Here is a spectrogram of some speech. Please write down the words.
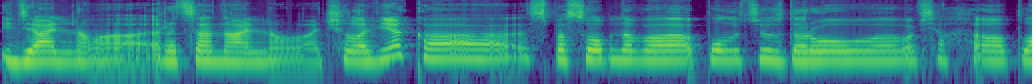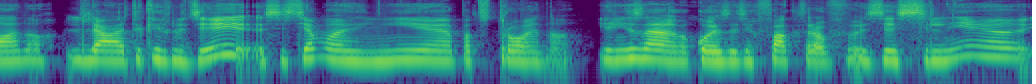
идеального, рационального человека, способного, полностью здорового во всех э, планах. Для таких людей система не подстроена. Я не знаю, какой из этих факторов здесь сильнее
